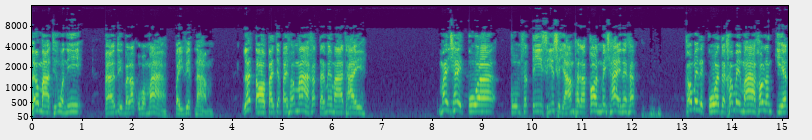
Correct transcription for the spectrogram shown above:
แล้วมาถึงวันนี้ประธานาธิบดีบารักโอบามาไปเวียดนาม แล้วต่อไปจะไปพม่าครับ แต่ไม่มาไทย ไม่ใช่กลัวกลุ่มสตรีสีสยามพารากอนไม่ใช่นะครับเขาไม่ได้กลัวแต่เขาไม่มาเขารังเกียจ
